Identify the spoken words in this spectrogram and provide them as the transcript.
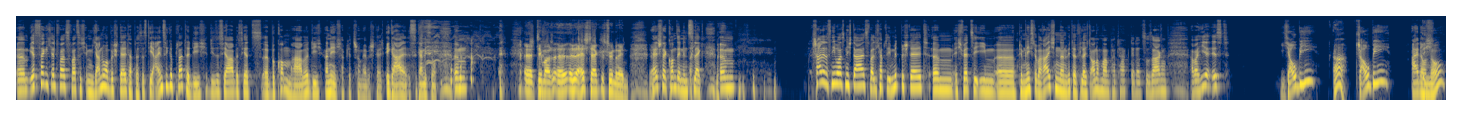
Ähm, jetzt zeige ich etwas, was ich im Januar bestellt habe. Das ist die einzige Platte, die ich dieses Jahr bis jetzt äh, bekommen habe. Die ich, ah nee, ich habe jetzt schon mehr bestellt. Egal, ist gar nicht so. ähm, Äh, Thema äh, Hashtag schönreden. Hashtag kommt in den Slack. ähm, schade, dass Nibos nicht da ist, weil ich habe sie ihm mitbestellt. Ähm, ich werde sie ihm äh, demnächst überreichen. Dann wird er vielleicht auch noch mal ein paar Takte dazu sagen. Aber hier ist Jaubi, Ah, Jaubi, I don't Ich- know.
